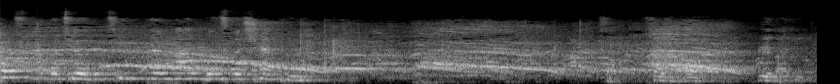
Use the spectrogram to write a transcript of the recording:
course, number two, Team Renai wins the champion. 三场二，越南赢。Oh,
